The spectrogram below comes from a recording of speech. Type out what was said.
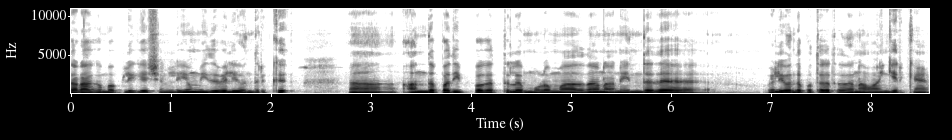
தடாகம் பப்ளிகேஷன்லேயும் இது வெளிவந்திருக்கு. வந்திருக்கு அந்த பதிப்பகத்தில் மூலமாக தான் நான் இந்த வெளிவந்த புத்தகத்தை தான் நான் வாங்கியிருக்கேன்.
